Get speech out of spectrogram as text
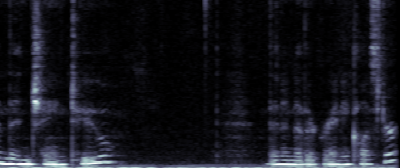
And then chain two, then another granny cluster.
